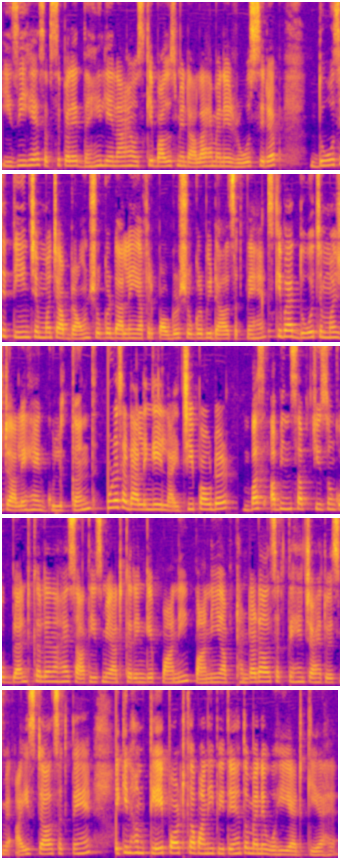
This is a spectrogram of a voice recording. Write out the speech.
ईजी है, सबसे पहले दही लेना है, उसके बाद उसमें डाला है मैंने रोज सिरप दो से तीन चम्मच आप ब्राउन शुगर डालें या फिर पाउडर शुगर भी डाल सकते हैं। उसके बाद दो चम्मच डाले हैं गुलकंद। थोड़ा सा डालेंगे इलायची पाउडर बस अब इन सब चीज़ों को ब्लेंड कर लेना है, साथ ही इसमें ऐड करेंगे पानी। पानी आप ठंडा डाल सकते हैं, चाहे तो इसमें आइस डाल सकते हैं। लेकिन हम क्ले पॉट का पानी पीते हैं तो मैंने वही ऐड किया है।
